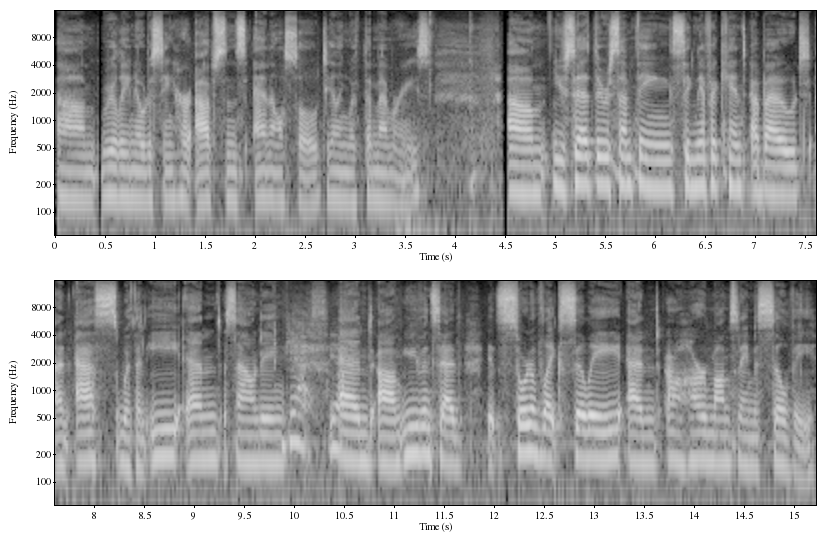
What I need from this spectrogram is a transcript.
um, really noticing her absence and also dealing with the memories. Um, you said there was something significant about an S with an E end sounding. Yes, yeah. And um, you even said it's sort of like silly, and uh, her mom's name is Sylvie.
